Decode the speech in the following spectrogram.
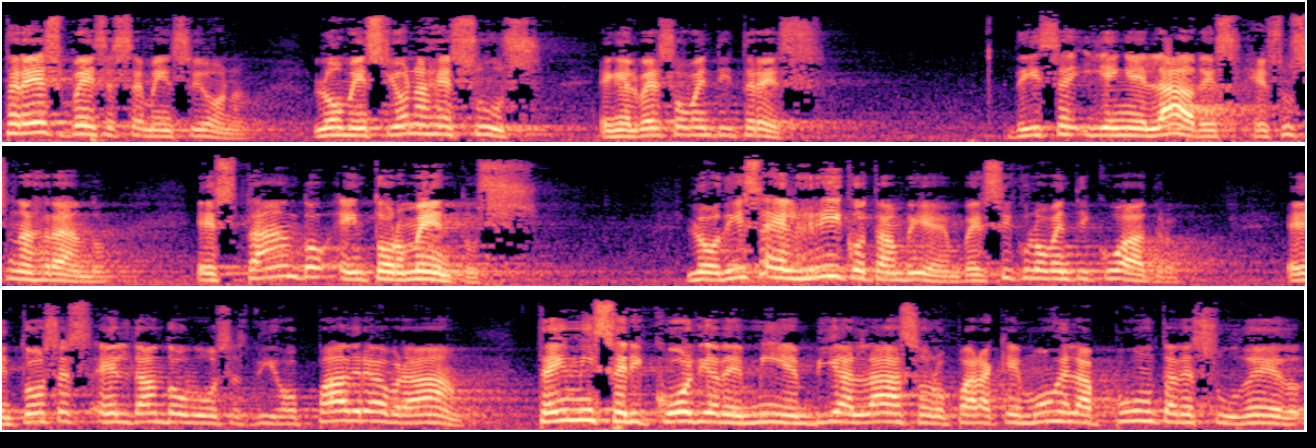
Tres veces se menciona. Lo menciona Jesús en el verso 23. Dice, y en el Hades, Jesús narrando, estando en tormentos. Lo dice el rico también, versículo 24. Entonces él dando voces dijo, Padre Abraham, ten misericordia de mí, envía a Lázaro para que moje la punta de su dedo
